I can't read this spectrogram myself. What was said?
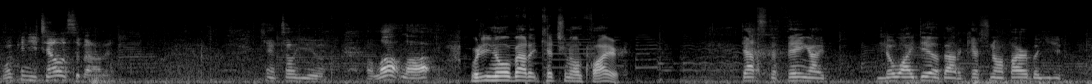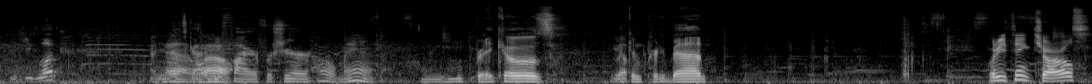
What can you tell us about it? Can't tell you a lot, lot. What do you know about it catching on fire? That's the thing. I no idea about it catching on fire, but if, if you look, I know it's Yeah, got to wow. be fire for sure. Oh man. Mm-hmm. Brake hose looking pretty bad. What do you think, Charles?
